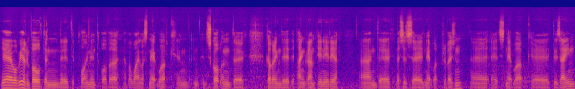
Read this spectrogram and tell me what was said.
Yeah, well, we are involved in the deployment of a, of a wireless network in, in, in Scotland, uh, covering the, the Pan-Grampian area. And uh, this is uh, network provision, uh, it's network uh, design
